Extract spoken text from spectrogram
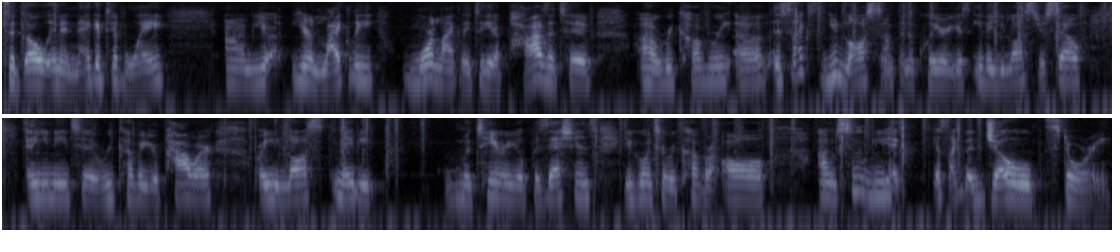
to go in a negative way um, you're you're likely more likely to get a positive uh, recovery of. It's like you lost something, Aquarius. Either you lost yourself and you need to recover your power, or you lost maybe material possessions. You're going to recover all. Um, some of you had. It's like the Job story.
